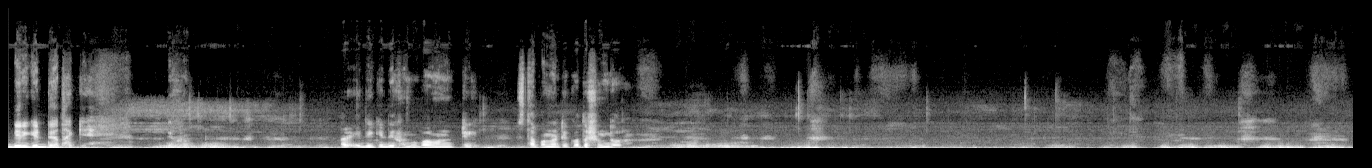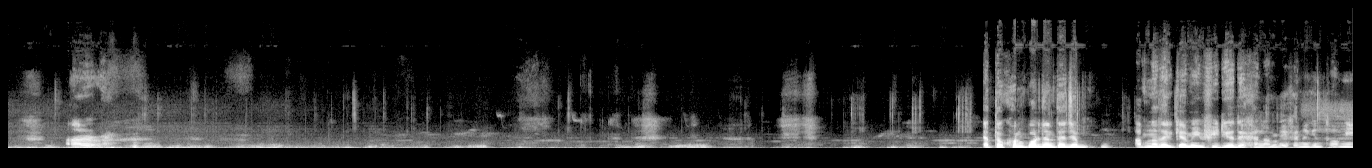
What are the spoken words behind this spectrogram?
ব্যারিকেড দেওয়া থাকে। দেখুন। আর এদিকে দেখুন ভবনটি, স্থাপনাটি কত সুন্দর। আর এতক্ষণ পর্যন্ত যে আপনাদেরকে আমি ভিডিও দেখালাম। এখানে কিন্তু আমি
